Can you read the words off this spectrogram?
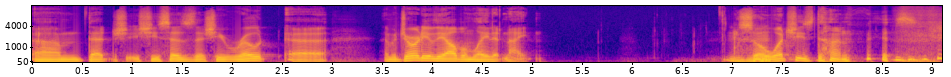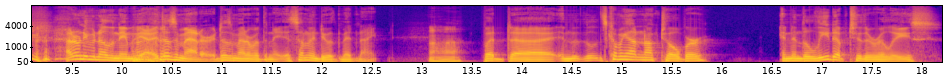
um, that she, she says that she wrote uh, the majority of the album late at night. Mm-hmm. So what she's done is I don't even know the name of the album. It doesn't matter. It doesn't matter what the name. It's something to do with midnight. Uh huh. But uh, in the, it's coming out in October, and in the lead up to the release,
